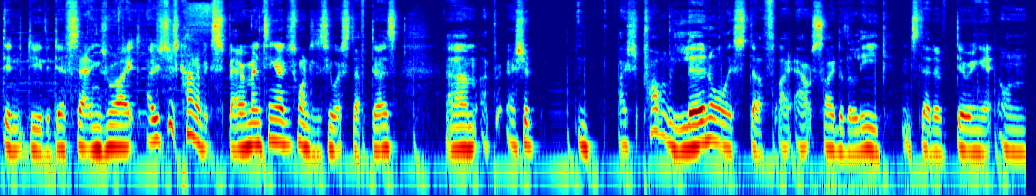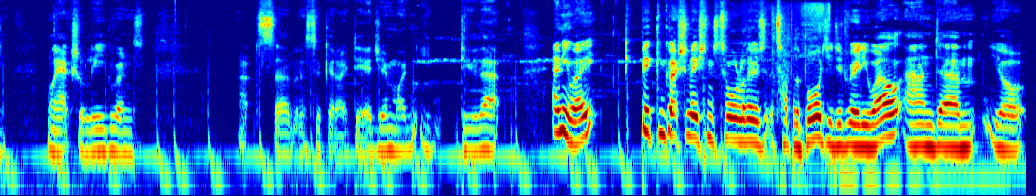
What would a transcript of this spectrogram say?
didn't do the diff settings right. I was just kind of experimenting. I just wanted to see what stuff does. Um, I, I should I should probably learn all this stuff like, outside of the league instead of doing it on my actual league runs. That's, uh, that's a good idea, Jim. Why didn't you do that? Anyway, big congratulations to all of those at the top of the board. You did really well, and um, you're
